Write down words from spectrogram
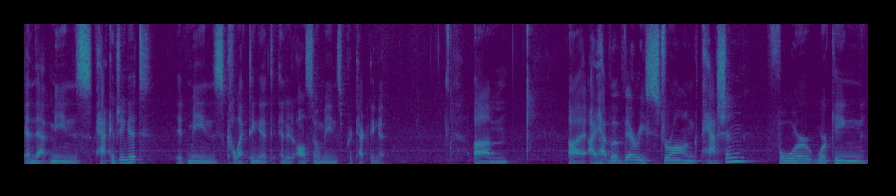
And that means packaging it, it means collecting it, and it also means protecting it. Um, I have a very strong passion for working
